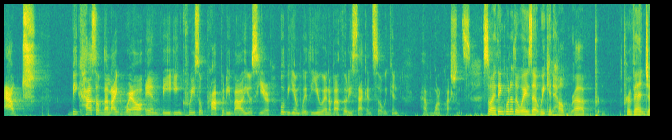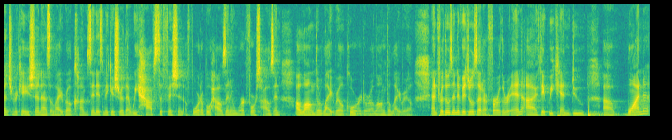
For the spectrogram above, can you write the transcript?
out because of the light rail and the increase of property values here? We'll begin with you in about 30 seconds so we can have more questions. So I think one of the ways that we can help uh, pr- prevent gentrification as the light rail comes in is making sure that we have sufficient affordable housing and workforce housing along the light rail corridor, along the light rail. And for those individuals that are further in, I think we can do uh, one.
